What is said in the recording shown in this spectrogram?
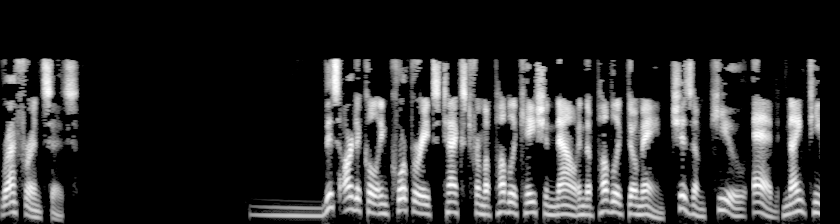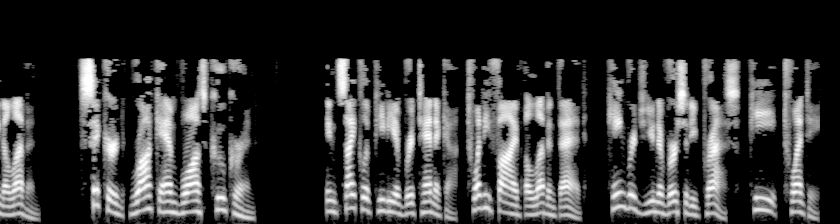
References This article incorporates text from a publication now in the public domain, Chisholm, Hugh, ed. 1911. Sicard, Roch Ambroise Cucurron. Encyclopædia Britannica. 25 11th ed. Cambridge University Press. p. 20.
